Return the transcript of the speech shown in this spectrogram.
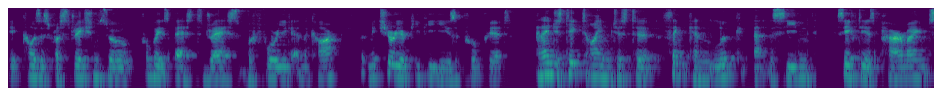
it causes frustration. So probably it's best to dress before you get in the car, but make sure your PPE is appropriate and then just take time just to think and look at the scene. Safety is paramount,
